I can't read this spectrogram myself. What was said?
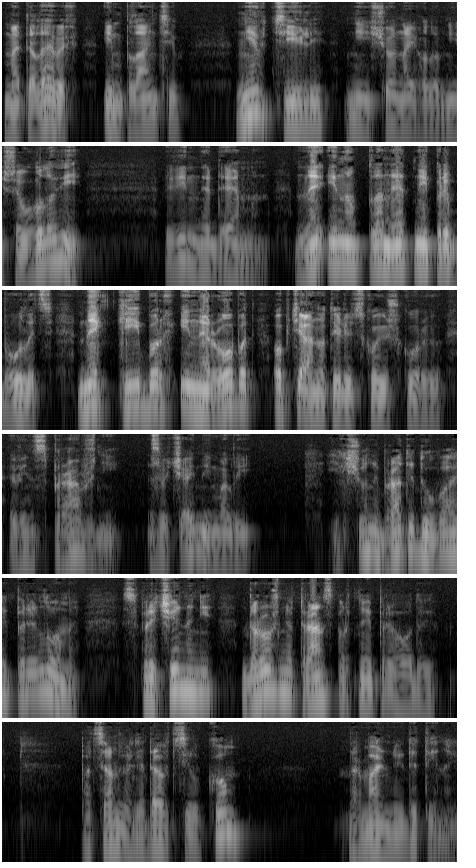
металевих імплантів ні в тілі, ні, що найголовніше, в голові. Він не демон, не інопланетний прибулець, не кіборг і не робот, обтягнутий людською шкурою. Він справжній, звичайний малий. Якщо не брати до уваги переломи, спричинені дорожньо-транспортною пригодою. Пацан виглядав цілком нормальною дитиною.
